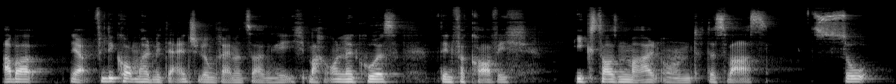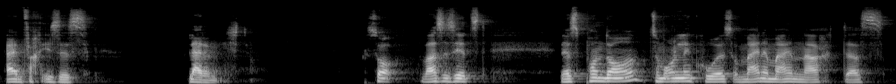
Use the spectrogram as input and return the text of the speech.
Aber ja, viele kommen halt mit der Einstellung rein und sagen, hey, ich mache einen Online-Kurs, den verkaufe ich x tausend Mal und das war's. So einfach ist es leider nicht. So, was ist jetzt das Pendant zum Online-Kurs und meiner Meinung nach das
